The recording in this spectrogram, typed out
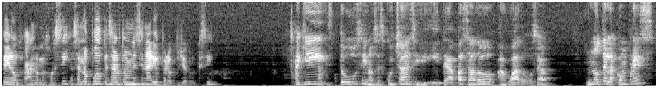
Pero a lo mejor sí. O sea, no puedo pensar en un escenario, pero pues yo creo que sí. Aquí tú, si nos escuchas y, y te ha pasado aguado, o sea, no te la compres,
